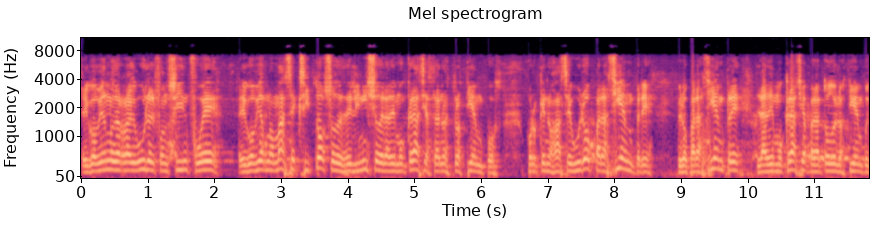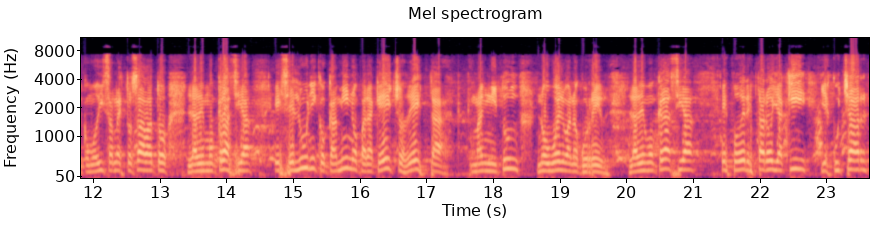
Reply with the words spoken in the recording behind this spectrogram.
el gobierno de Raúl Alfonsín fue el gobierno más exitoso desde el inicio de la democracia hasta nuestros tiempos, porque nos aseguró para siempre pero para siempre la democracia para todos los tiempos. Y como dice Ernesto Sábato, la democracia es el único camino para que hechos de esta magnitud no vuelvan a ocurrir. La democracia es poder estar hoy aquí y escuchar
